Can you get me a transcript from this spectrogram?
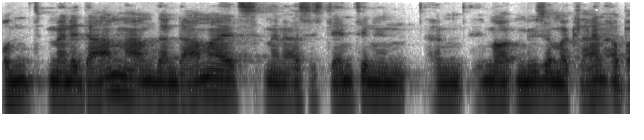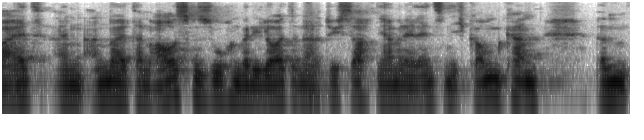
Und meine Damen haben dann damals, meine Assistentinnen, ähm, immer mühsamer Kleinarbeit, einen Anwalt dann rausgesucht, weil die Leute dann natürlich sagten, ja, wenn der Lenzen nicht kommen kann, ähm,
